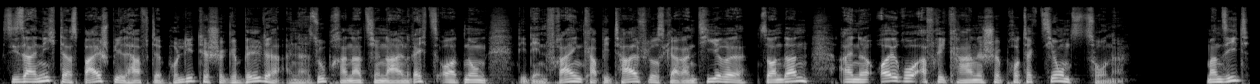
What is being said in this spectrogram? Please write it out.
Sie sei nicht das beispielhafte politische Gebilde einer supranationalen Rechtsordnung, die den freien Kapitalfluss garantiere, sondern eine euroafrikanische Protektionszone. Man sieht,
